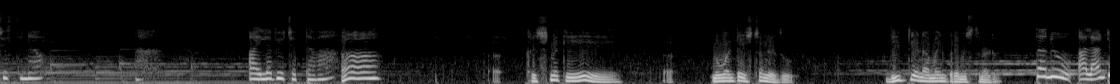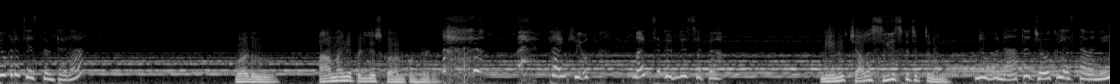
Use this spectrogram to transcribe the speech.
ఆలోచిస్తున్నావు? ఐ లవ్ యూ చెప్తావా? కృష్ణకి నువ్వంటే ఇష్టం లేదు. దీప్తి అనే అమ్మాయిని ప్రేమిస్తున్నాడు. తను అలాంటివి కూడా చేస్తుంటాడా? వాడు ఆ అమ్మాయిని పెళ్ళి చేసుకోవాలనుకుంటున్నాడు. థ్యాంక్ యూ మంచి గుడ్ న్యూస్ చెప్పావు నేను చాలా సీరియస్గా చెప్తున్నాను. నువ్వు నాతో జోకులేస్తావని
